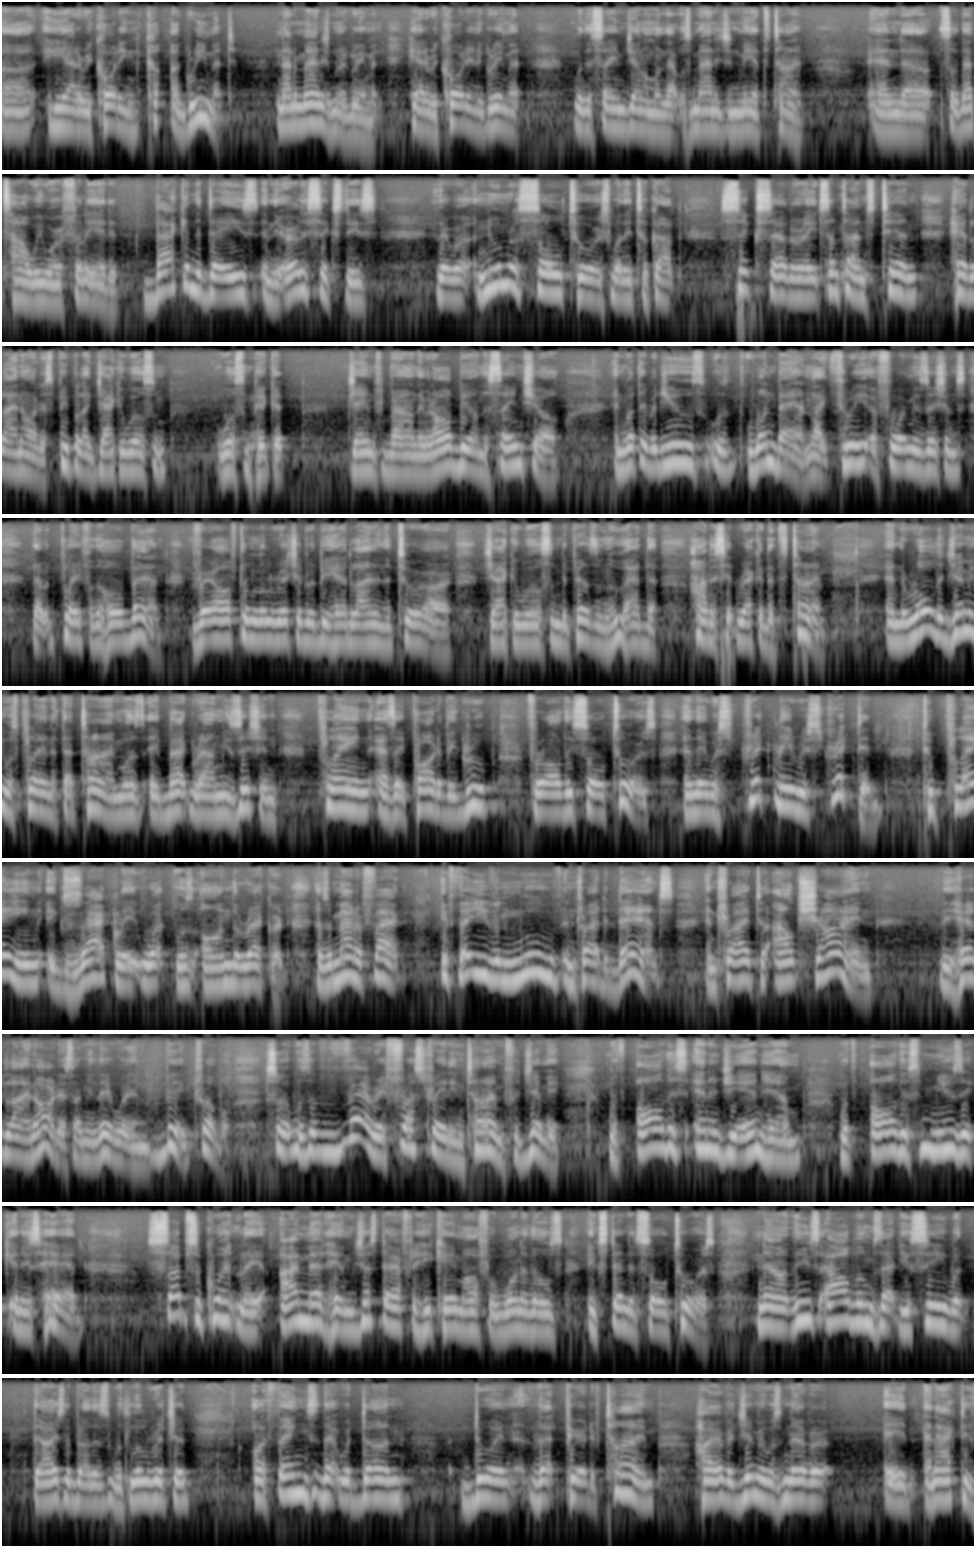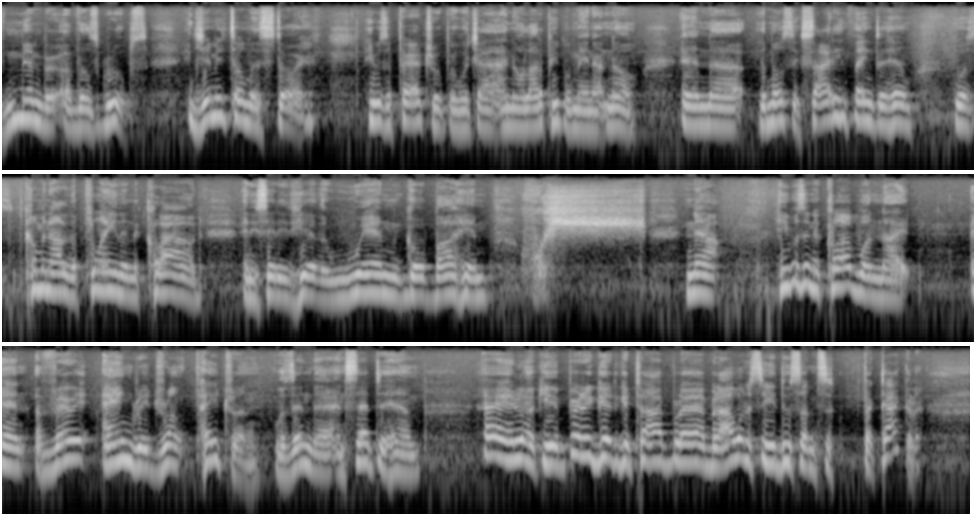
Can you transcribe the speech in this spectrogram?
uh, he had a recording agreement, not a management agreement. He had a recording agreement with the same gentleman that was managing me at the time. And uh, so that's how we were affiliated. Back in the days, in the early 60s, there were numerous soul tours where they took out six, seven, or eight, sometimes ten headline artists. People like Jackie Wilson, Wilson Pickett, James Brown, they would all be on the same show. And what they would use was one band, like three or four musicians that would play for the whole band. Very often, Little Richard would be headlining the tour, or Jackie Wilson, depends on who had the hottest hit record at the time. And the role that Jimi was playing at that time was a background musician playing as a part of a group for all these soul tours. And they were strictly restricted to playing exactly what was on the record. As a matter of fact, if they even moved and tried to dance and tried to outshine the headline artists, I mean, they were in big trouble. So it was a very frustrating time for Jimi with all this energy in him with all this music in his head. Subsequently, I met him just after he came off of one of those extended soul tours. Now, these albums that you see with the Isley Brothers, with Little Richard, are things that were done during that period of time. However, Jimi was never a, an active member of those groups. Jimi told me the story. He was a paratrooper, which I, I, know a lot of people may not know. And uh, the most exciting thing to him was coming out of the plane in the cloud, and he said he'd hear the wind go by him. Whoosh. Now, he was in a club one night, and a very angry drunk patron was in there and said to him, Hey, look, you're a pretty good guitar player, but I want to see you do something spectacular.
